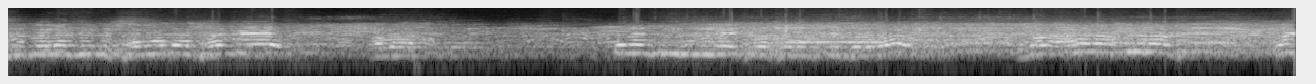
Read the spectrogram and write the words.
সুতরাং যদি সমাধান থাকে আমরা এবার আমার আপনার ওই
